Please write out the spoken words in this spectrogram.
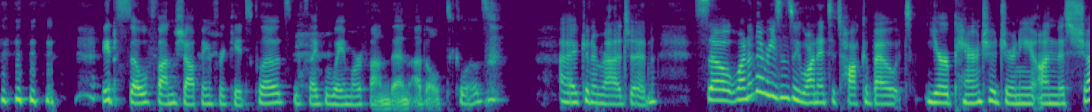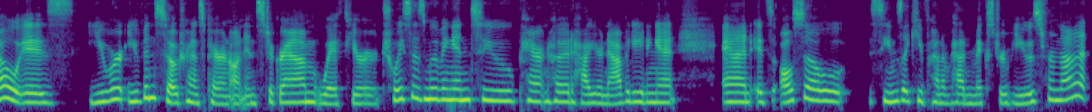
It's so fun shopping for kids' clothes. It's like way more fun than adult clothes. I can imagine. So one of the reasons we wanted to talk about your parenthood journey on this show is you were you've been so transparent on Instagram with your choices moving into parenthood, how you're navigating it, and it's also seems like you've kind of had mixed reviews from that.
